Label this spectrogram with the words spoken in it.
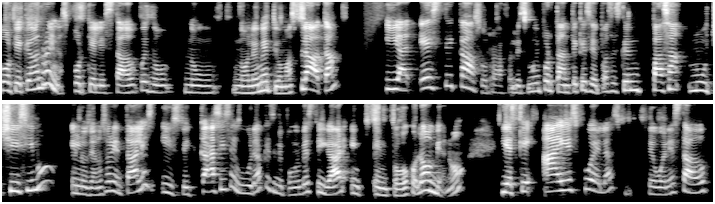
¿Por qué quedó en ruinas? Porque el Estado pues no, no, no le metió más plata y a este caso, Rafael, es muy importante que sepas, es que pasa muchísimo en los llanos orientales y estoy casi segura que se me pongo a investigar en, en, todo Colombia, ¿no? Y es que hay escuelas de buen estado,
